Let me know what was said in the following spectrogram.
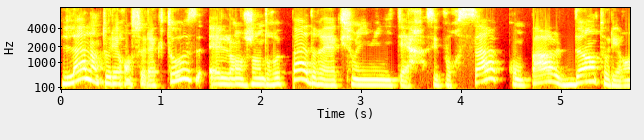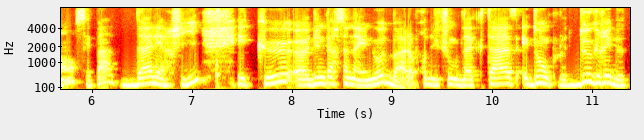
Là, l'intolérance au lactose, elle n'engendre pas de réaction immunitaire. C'est pour ça qu'on parle d'intolérance et pas d'allergie et que euh, d'une personne à une autre, bah, la production de lactase et donc le degré de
